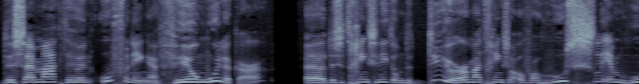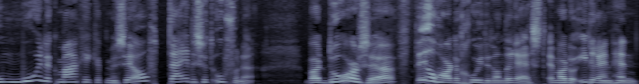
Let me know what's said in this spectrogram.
Dus zij maakten hun oefeningen veel moeilijker. Eh, dus het ging ze niet om de duur, maar het ging ze over hoe slim, hoe moeilijk maak ik het mezelf tijdens het oefenen. Waardoor ze veel harder groeiden dan de rest. En waardoor iedereen hen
